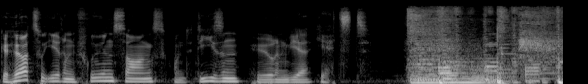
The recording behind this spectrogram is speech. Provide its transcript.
gehört zu ihren frühen Songs und diesen hören wir jetzt. Spiel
